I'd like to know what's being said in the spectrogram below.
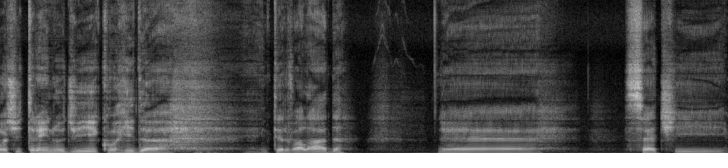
Hoje treino de corrida intervalada, é, sete,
